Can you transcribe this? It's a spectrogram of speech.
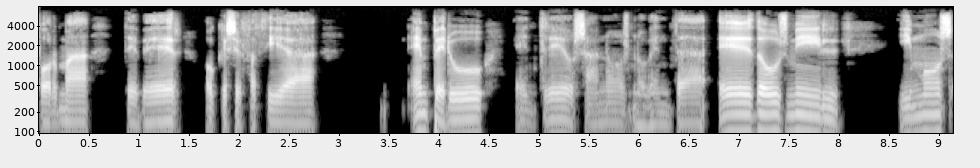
forma de ver o que se facía en Perú entre os anos 90 e 2000. Imos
